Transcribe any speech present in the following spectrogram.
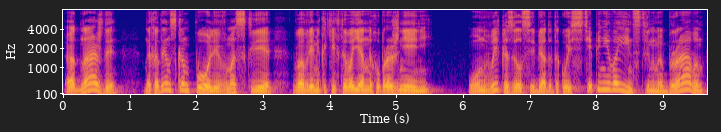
Однажды на Ходынском поле в Москве во время каких-то военных упражнений. Он выказал себя до такой степени воинственным и бравым,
